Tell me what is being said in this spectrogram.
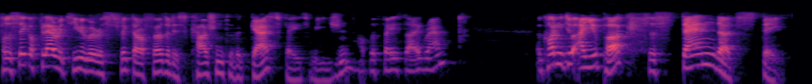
For the sake of clarity, we will restrict our further discussion to the gas phase region of the phase diagram. According to IUPAC, the standard state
